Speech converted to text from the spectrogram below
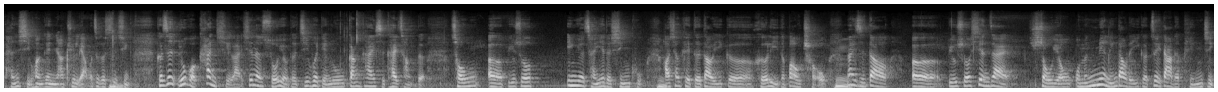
很喜欢跟人家去聊这个事情。嗯、可是如果看起来现在所有的机会点，如刚开始开场的，从呃比如说音乐产业的辛苦，好像可以得到一个合理的报酬。嗯、那一直到呃，比如说现在手游，我们面临到的一个最大的瓶颈，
